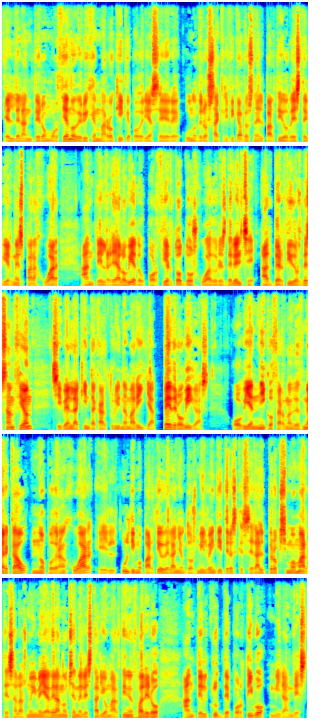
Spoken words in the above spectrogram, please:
el delantero murciano de origen marroquí que podría ser uno de los sacrificados en el partido de este viernes para jugar ante el Real Oviedo. Por cierto, dos jugadores del Elche advertidos de sanción, si ven la quinta cartulina amarilla, Pedro Vigas o bien Nico Fernández Mercau no podrán jugar el último partido del año 2023, que será el próximo martes a las nueve y media de la noche en el Estadio Martínez Valero ante el Club Deportivo Mirandés.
